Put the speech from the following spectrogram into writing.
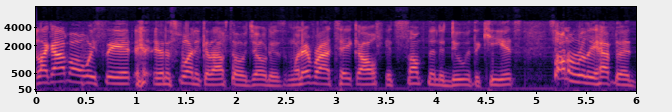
like I've always said, and it's funny because I've told Joe this. Whenever I take off, it's something to do with the kids, so I don't really have the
